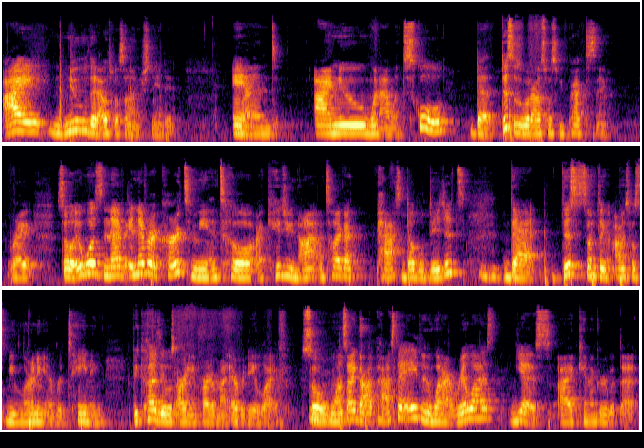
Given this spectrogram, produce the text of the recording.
I knew that I was supposed to understand it, and I knew when I went to school that this is what I was supposed to be practicing, right? So it was never it never occurred to me until I kid you not until I got past double digits mm-hmm. that this is something I'm supposed to be learning and retaining because it was already a part of my everyday life. So mm-hmm. once I got past that age and when I realized, yes, I can agree with that.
